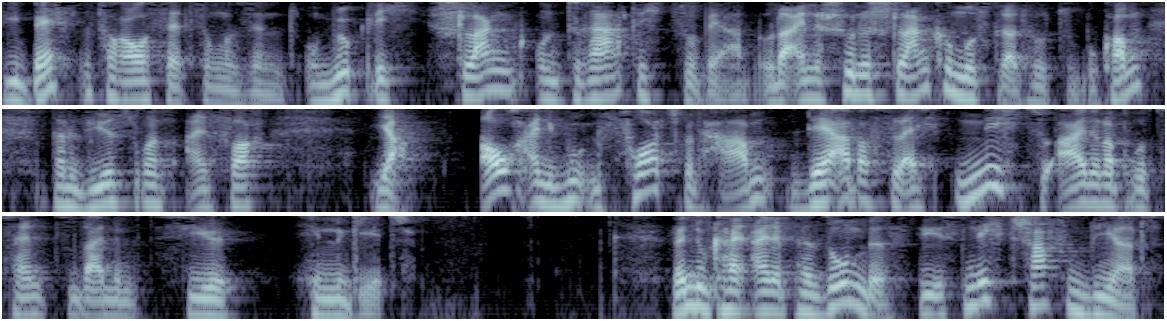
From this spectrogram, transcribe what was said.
die besten Voraussetzungen sind, um wirklich schlank und drahtig zu werden oder eine schöne schlanke Muskulatur zu bekommen, dann wirst du ganz einfach, ja, auch einen guten Fortschritt haben, der aber vielleicht nicht zu 100 Prozent zu deinem Ziel hingeht. Wenn du keine Person bist, die es nicht schaffen wird,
